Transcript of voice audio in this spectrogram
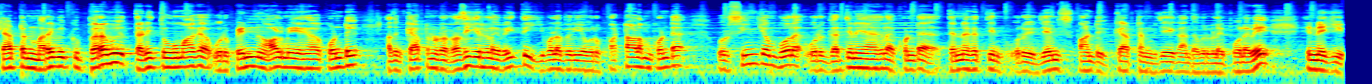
கேப்டன் மறைவுக்கு பிறகு தனித்துவமாக ஒரு பெண் ஆளுமையாக கொண்டு அது கேப்டனோட ரசிகர்களை வைத்து இவ்வளவு பெரிய ஒரு பட்டாளம் கொண்ட ஒரு சிங்கம் போல ஒரு கர்ஜனையாக கொண்ட தென்னகத்தின் ஒரு ஜேம்ஸ் பாண்டு கேப்டன் விஜயகாந்த் அவர்களைப் போலவே இன்றைக்கி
